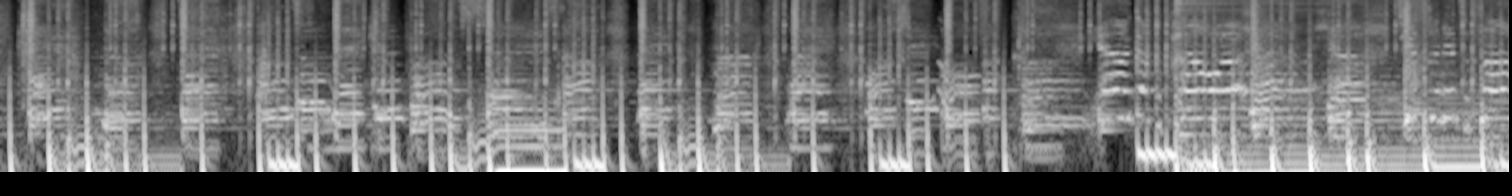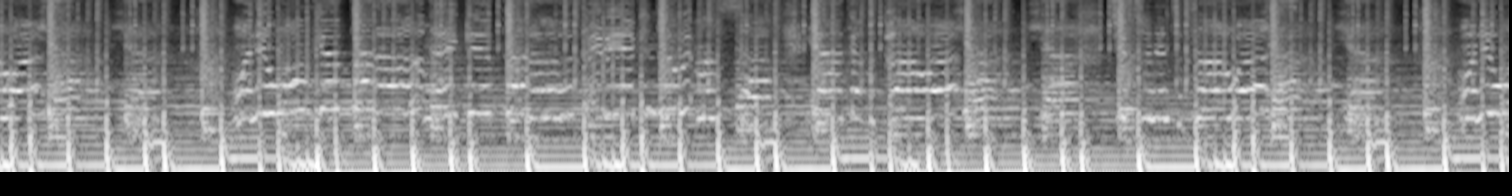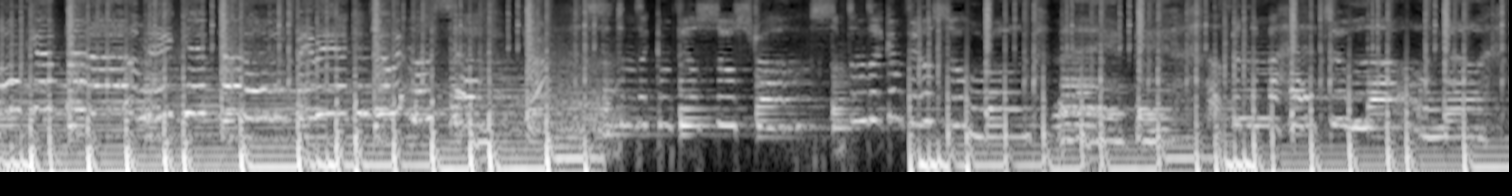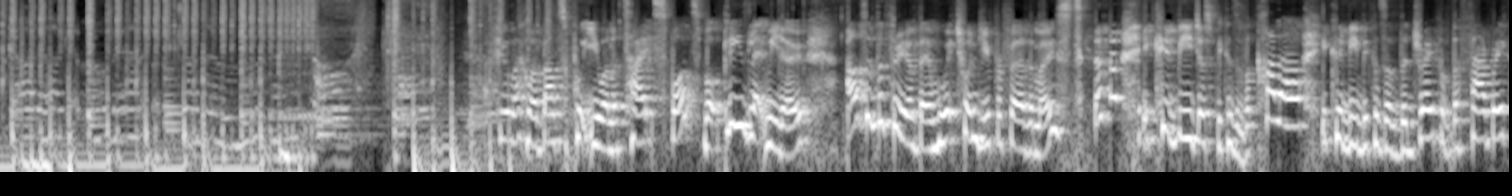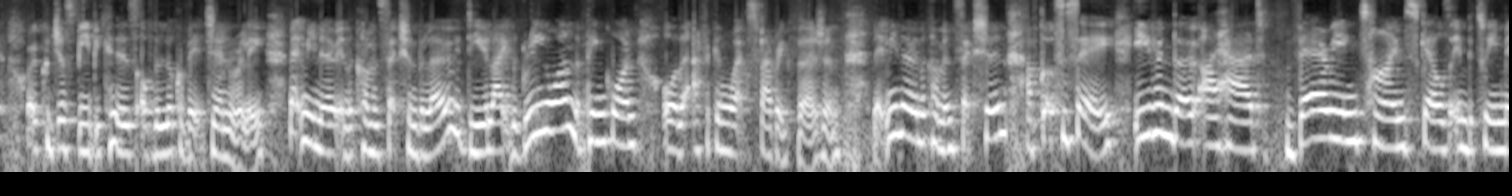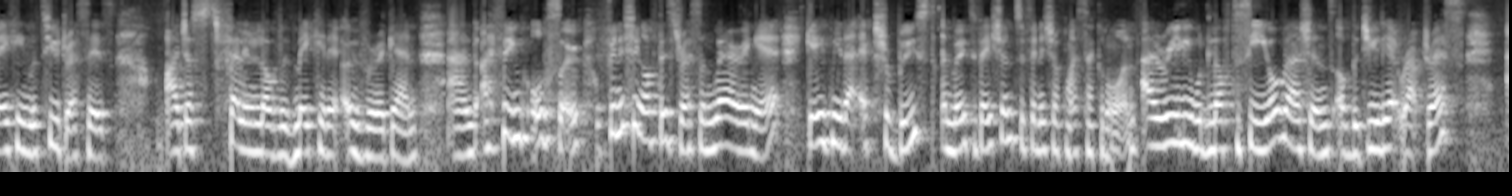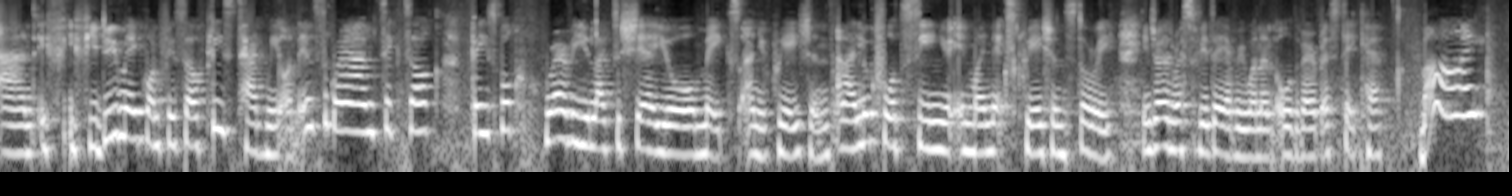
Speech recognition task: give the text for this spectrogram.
about to put you on a tight spot, but please let me know, out of the three of them, which one do you prefer the most? it could be just because of the color, it could be because of the drape of the fabric, or it could just be because of the look of it generally. Let me know in the comment section below. Do you like the green one, the pink one, or the African wax fabric version? Let me know in the comment section. I've got to say, even though I had varying time scales in between making the two dresses, I just fell in love with making it over again. And I think also finishing off this dress and wearing it gave me that extra boost and motivation to finish off my second one. I really would love to see your versions of the Juliet wrap dress and if, if you do make one for yourself, please tag me on Instagram, TikTok, Facebook, wherever you like to share your makes and your creations. And I look forward to seeing you in my next creation story. Enjoy the rest of your day, everyone, and all the very best. Take care. Bye.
